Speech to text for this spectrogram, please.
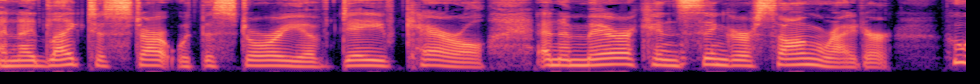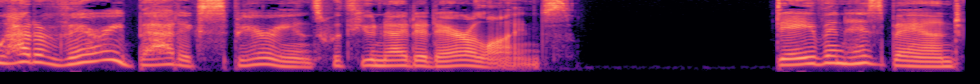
And I'd like to start with the story of Dave Carroll, an American singer songwriter who had a very bad experience with United Airlines. Dave and his band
